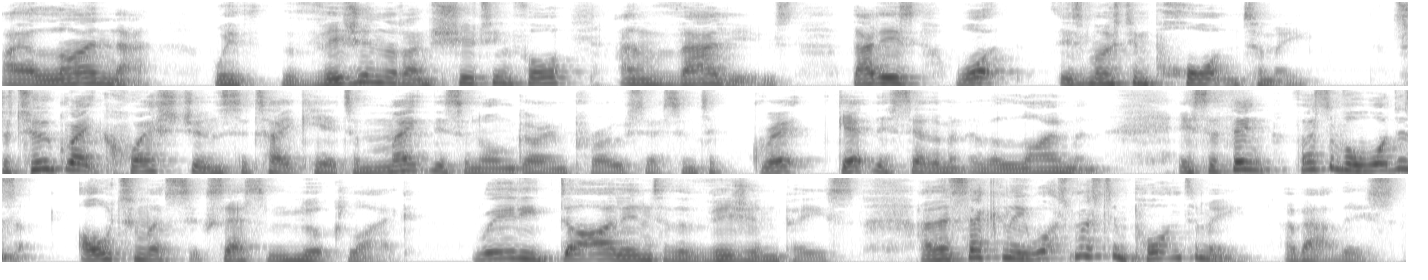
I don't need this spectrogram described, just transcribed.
I align that with the vision that I'm shooting for and values. That is what is most important to me. So, two great questions to take here to make this an ongoing process and to get this element of alignment is to think, first of all, what does ultimate success look like? Really dial into the vision piece. And then, secondly, what's most important to me about this?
